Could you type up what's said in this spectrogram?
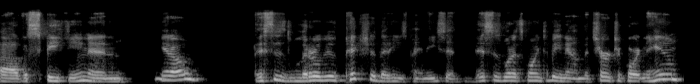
uh, was speaking, and you know, this is literally the picture that he's painting. He said, This is what it's going to be. Now, the church, according to him,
